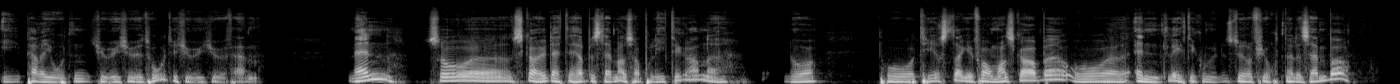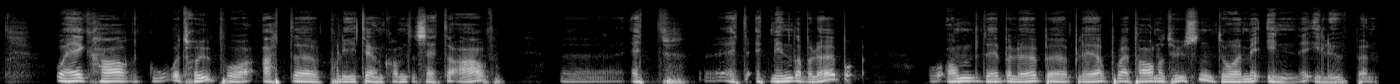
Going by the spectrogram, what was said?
i perioden 2022 til 2025. Men så eh, skal jo dette her bestemmes av politikerne nå på tirsdag i formannskapet, og eh, endelig i kommunestyret 14.12. Og jeg har god tro på at uh, politikerne kommer til å sette av et, et, et mindre beløp. Og om det beløpet blir på et par hundre tusen, da er vi inne i loopen.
